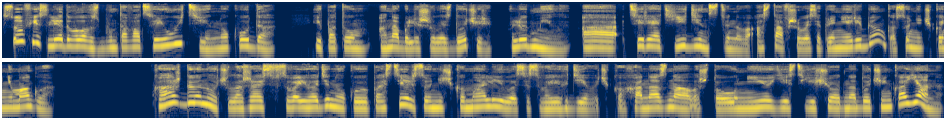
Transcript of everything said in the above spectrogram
Софье следовало взбунтоваться и уйти, но куда? И потом она бы лишилась дочери, Людмилы, а терять единственного оставшегося при ней ребенка Сонечка не могла. Каждую ночь, ложась в свою одинокую постель, Сонечка молилась о своих девочках. Она знала, что у нее есть еще одна доченька Яна.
